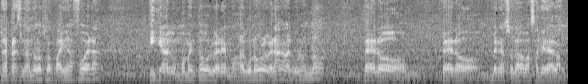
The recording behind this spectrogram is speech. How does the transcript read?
representando a nuestro país afuera y que en algún momento volveremos. Algunos volverán, algunos no, pero, pero Venezuela va a salir adelante.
